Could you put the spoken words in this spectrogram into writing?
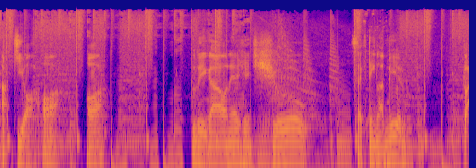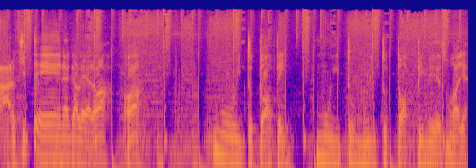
Aqui, ó, ó, ó. Legal, né, gente? Show. Será que tem lameiro? Claro que tem, né, galera? Ó, ó. Muito top, hein? Muito, muito top mesmo. Olha,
